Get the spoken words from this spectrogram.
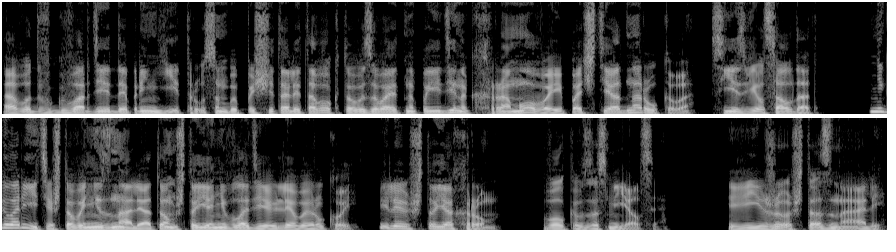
а вот в гвардии де Приньи трусом бы посчитали того, кто вызывает на поединок хромого и почти однорукого», — съязвил солдат. «Не говорите, что вы не знали о том, что я не владею левой рукой, или что я хром. Волков засмеялся. «Вижу, что знали.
